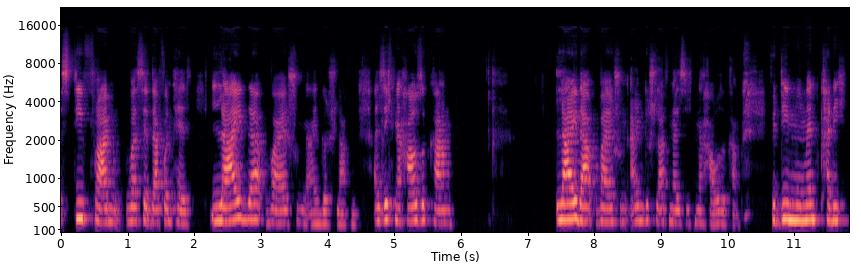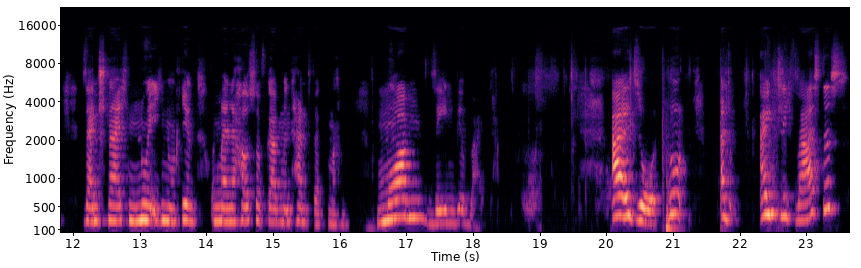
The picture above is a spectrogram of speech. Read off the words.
Steve fragen, was er davon hält. Leider war er schon eingeschlafen. Als ich nach Hause kam, Leider war er schon eingeschlafen, als ich nach Hause kam. Für den Moment kann ich sein Schnarchen nur ignorieren und meine Hausaufgaben mit Handwerk machen. Morgen sehen wir weiter. Also, nur, also eigentlich war es das.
